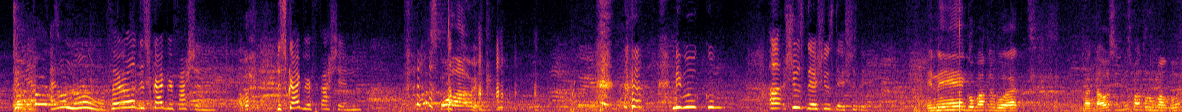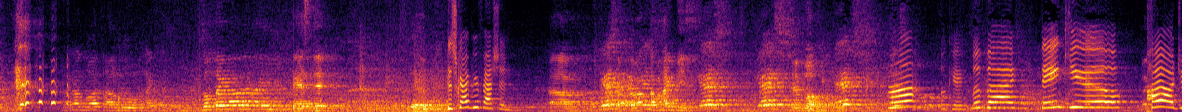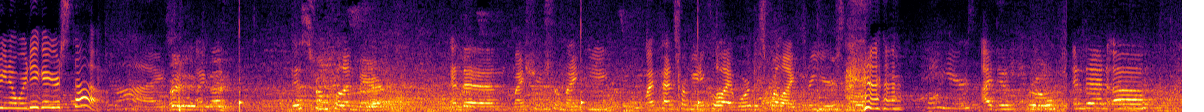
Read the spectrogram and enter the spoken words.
I don't know. Farrell, describe your fashion. Apa? Describe your fashion. Sekolah, Wek. Dihukum. Uh, shoes there, shoes there, shoes there. Ini gue pakai buat nggak tahu sih ini sepatu rumah gue. Karena gue terlalu sotoy lagi. SD. Describe your fashion. Um, sama, sama Hypebeast. Yes, yes. Simple. Ah, okay. Bye bye. Thank you. Hi, Audrina. Where do you get your stuff? Hi. Hey, I got this from Pull and Bear, and then my shoes from Nike, my pants from Uniqlo. I wore this for like three years now. Whole years I didn't grow, and then uh,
